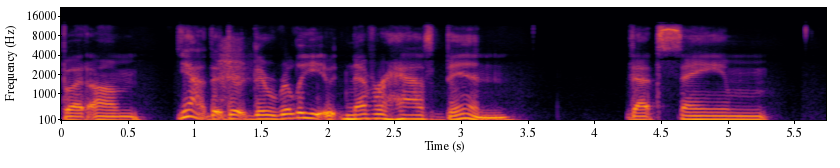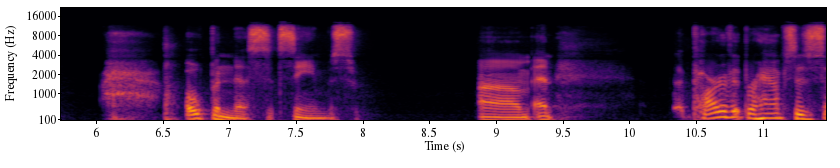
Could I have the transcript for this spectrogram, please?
But um, yeah, there, there really never has been that same openness, it seems. Um, and part of it perhaps is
